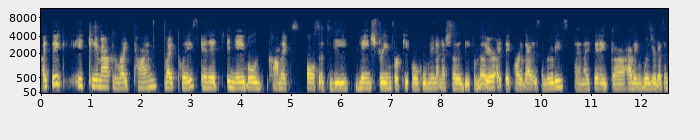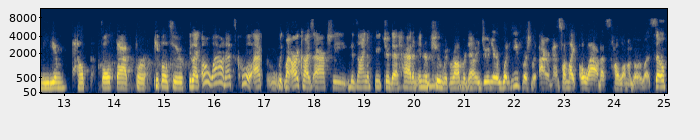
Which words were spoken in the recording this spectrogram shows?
I think it came out at the right time, right place, and it enabled comics also to be mainstream for people who may not necessarily be familiar. I think part of that is the movies. And I think uh, having Wizard as a medium helped both that for people to be like, oh wow, that's cool. I, with my archives, I actually designed a feature that had an interview with Robert Downey Jr. when he first was Iron Man. So I'm like, oh wow, that's how long ago it was. So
